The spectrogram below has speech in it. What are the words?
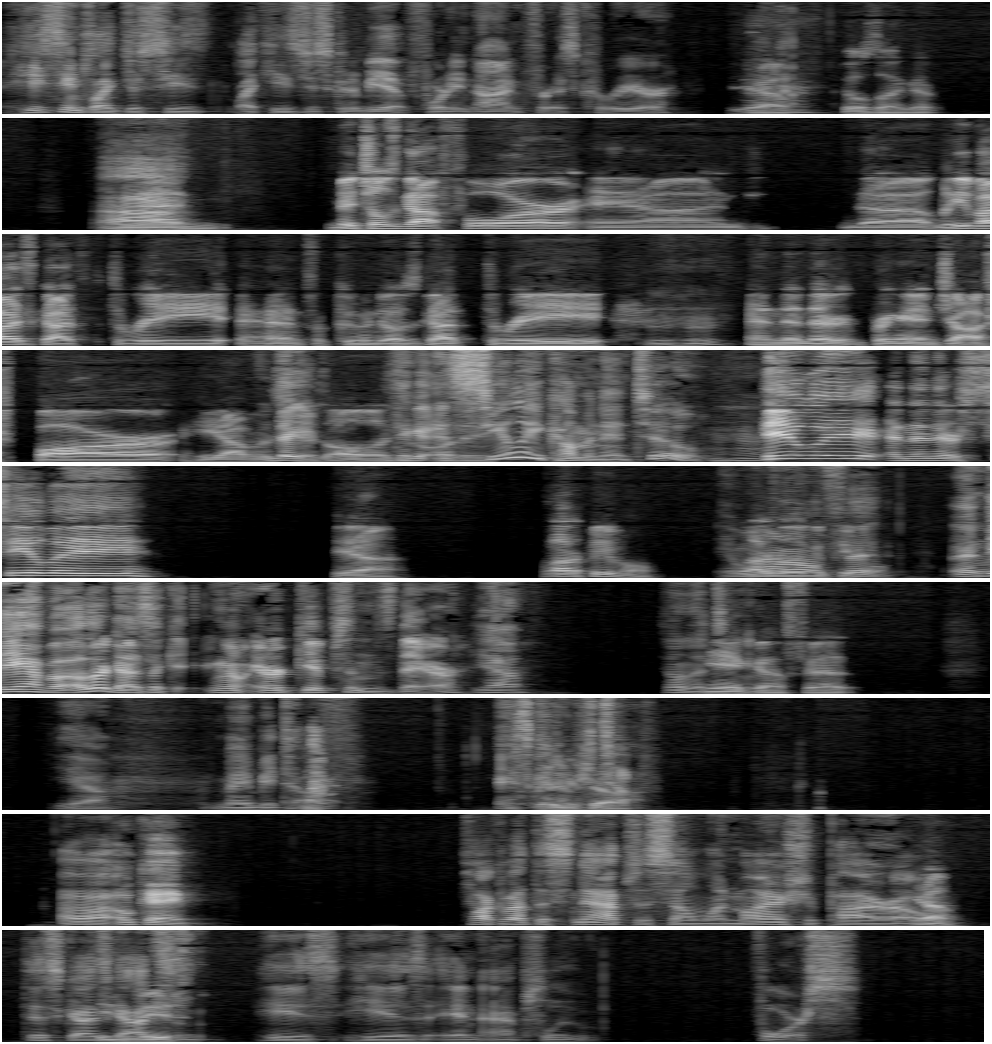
he seems like just he's like he's just going to be at forty nine for his career. Yeah. Mhm. Feels like it. And then Mitchell's got four, and uh, Levi's got three, and Facundo's got three, mhm. and then they're bringing in Josh Barr. He obviously They- has all I his think and Sealy coming in too. Mhm. Sealy, and then there's Sealy. Yeah, a lot of people. It A lot of really good fit. people. And they have other guys like you know Eric Gibson's there Yeah. On the He ain't team. gonna fit. Yeah, may be tough. It's gonna Maybe be tough. tough. Uh, okay. Talk about the snaps of someone, Meyer Shapiro. Yeah. this guy's He's got some. He is he is an absolute force.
